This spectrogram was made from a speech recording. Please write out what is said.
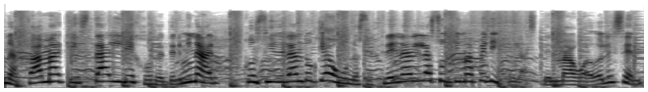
Una fama que está lejos de terminar, considerando que aún no se estrenan las últimas películas del mago adolescente.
